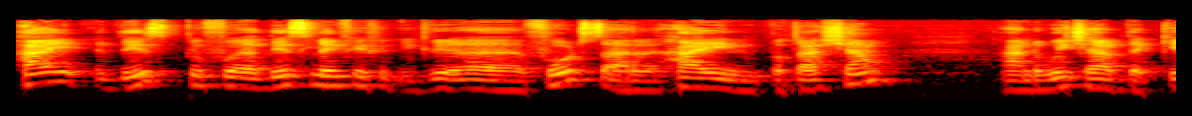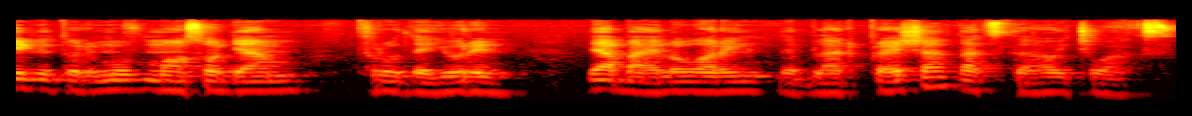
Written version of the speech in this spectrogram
High these these leafy uh, foods are high in potassium, and which help the kidney to remove more sodium through the urine, thereby lowering the blood pressure. That's the, how it works.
